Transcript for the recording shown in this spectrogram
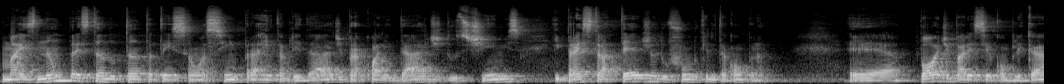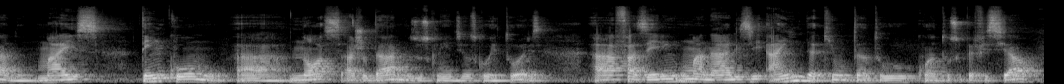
mas não prestando tanta atenção assim para a rentabilidade, para a qualidade dos times e para a estratégia do fundo que ele está comprando. É, pode parecer complicado, mas tem como a, nós ajudarmos os clientes e os corretores a fazerem uma análise, ainda que um tanto quanto superficial,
